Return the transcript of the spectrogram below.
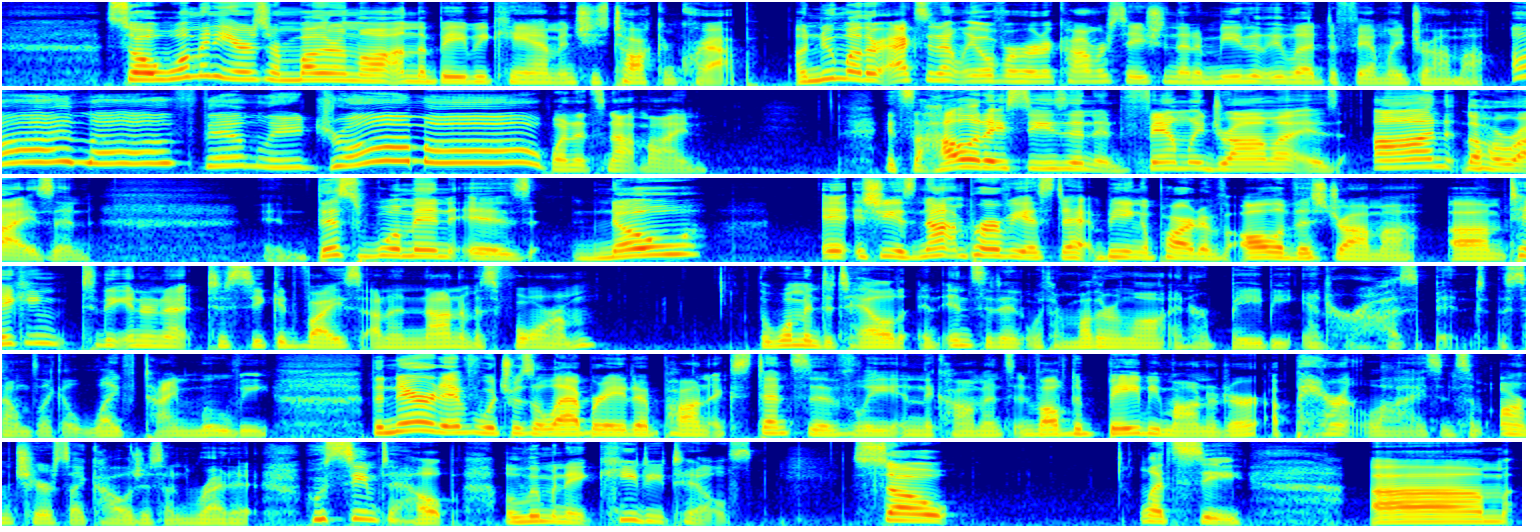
So a woman hears her mother in law on the baby cam and she's talking crap. A new mother accidentally overheard a conversation that immediately led to family drama. Love family drama when it's not mine. It's the holiday season and family drama is on the horizon. And this woman is no it, she is not impervious to being a part of all of this drama. Um, taking to the internet to seek advice on an anonymous forum, the woman detailed an incident with her mother in law and her baby and her husband. This sounds like a lifetime movie. The narrative, which was elaborated upon extensively in the comments, involved a baby monitor, apparent lies, and some armchair psychologists on Reddit who seemed to help illuminate key details. So, let's see. Um,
